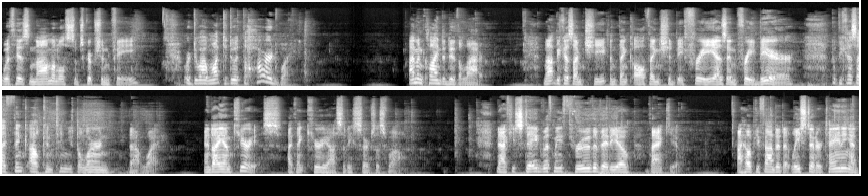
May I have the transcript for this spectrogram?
with his nominal subscription fee, or do I want to do it the hard way? I'm inclined to do the latter. Not because I'm cheap and think all things should be free, as in free beer, but because I think I'll continue to learn that way. And I am curious. I think curiosity serves us well. Now, if you stayed with me through the video, thank you. I hope you found it at least entertaining and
